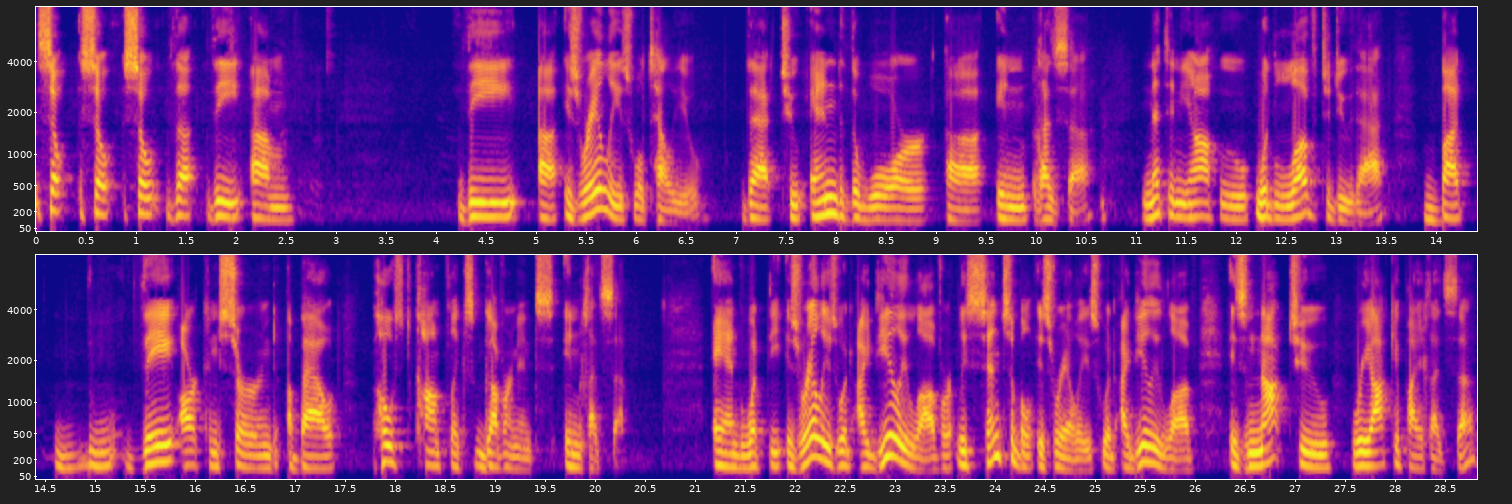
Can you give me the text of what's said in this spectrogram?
so, so, so the the um, the uh, Israelis will tell you that to end the war uh, in Gaza, Netanyahu would love to do that, but they are concerned about post conflict governance in Gaza. And what the Israelis would ideally love, or at least sensible Israelis would ideally love, is not to reoccupy Gaza,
